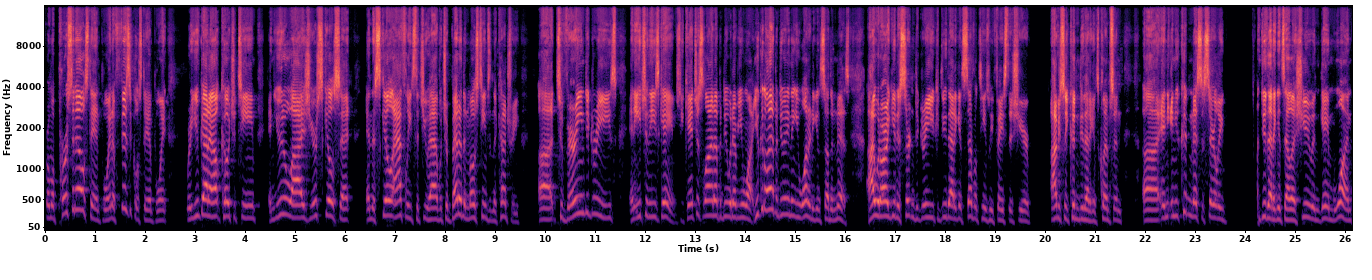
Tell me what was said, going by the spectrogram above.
from a personnel standpoint, a physical standpoint, where you've got to outcoach a team and utilize your skill set and the skill athletes that you have, which are better than most teams in the country, uh, to varying degrees in each of these games. You can't just line up and do whatever you want. You can line up and do anything you wanted against Southern Miss. I would argue to a certain degree you could do that against several teams we faced this year. Obviously, couldn't do that against Clemson, uh, and and you couldn't necessarily do that against LSU in game one,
